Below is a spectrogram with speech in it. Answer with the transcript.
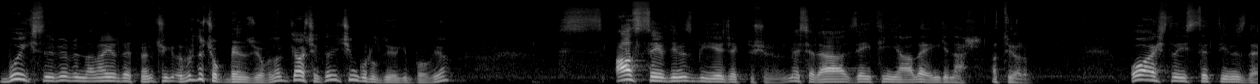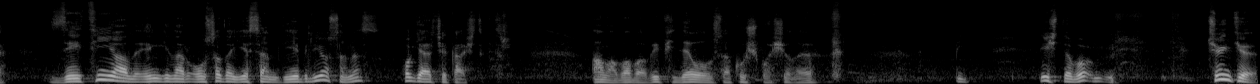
Bu ikisini birbirinden ayırt etmeniz, çünkü öbürü de çok benziyor buna. Gerçekten için gurulduyor gibi oluyor. Az sevdiğiniz bir yiyecek düşünün. Mesela zeytinyağlı enginar atıyorum. O açlığı hissettiğinizde zeytinyağlı enginar olsa da yesem diyebiliyorsanız o gerçek açlıktır. Ama baba bir pide olsa kuşbaşılı. işte bu. Çünkü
